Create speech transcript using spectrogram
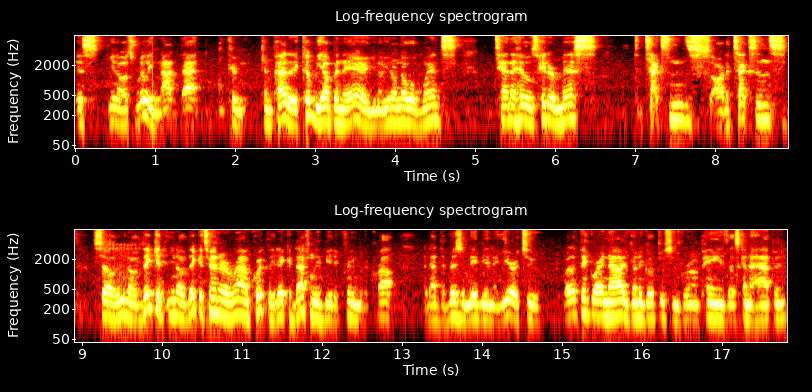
it's you know, it's really not that competitive. It could be up in the air. You know, you don't know what Wentz, Tannehill's hit or miss. The Texans are the Texans, so you know they could you know they could turn it around quickly. They could definitely be the cream of the crop of that division, maybe in a year or two. But I think right now you're going to go through some growing pains. That's going to happen,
